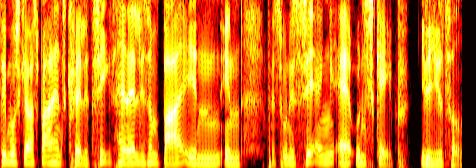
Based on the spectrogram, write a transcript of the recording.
det er måske også bare hans kvalitet. Han er ligesom bare en, en personisering af ondskab i det hele taget.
